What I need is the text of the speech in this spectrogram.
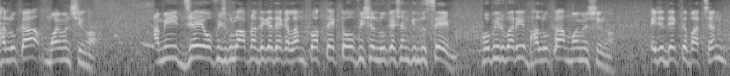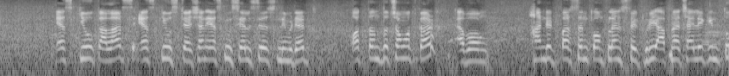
ভালুকা, ময়মনসিংহ। আমি যে অফিসগুলো আপনাদেরকে দেখালাম, প্রত্যেকটা অফিসের লোকেশন কিন্তু সেম হবির বাড়ি ভালুকা, ময়মনসিংহ। এই যে দেখতে পাচ্ছেন S Q colours S Q station S Q celsius limited. অত্যন্ত চমৎকার এবং হান্ড্রেড পারসেন্ট কমপ্লেন্স ফ্যাক্টরি আপনারা চাইলে কিন্তু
